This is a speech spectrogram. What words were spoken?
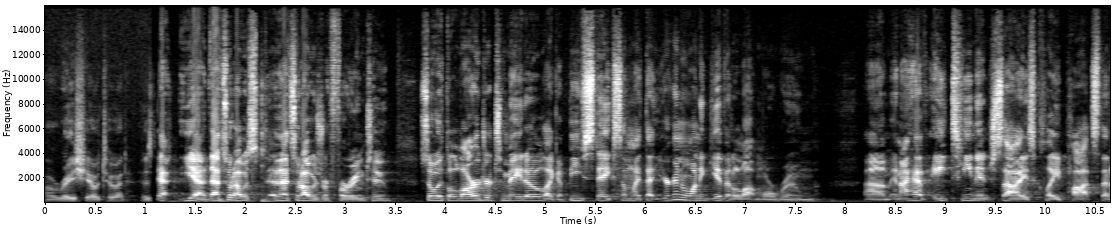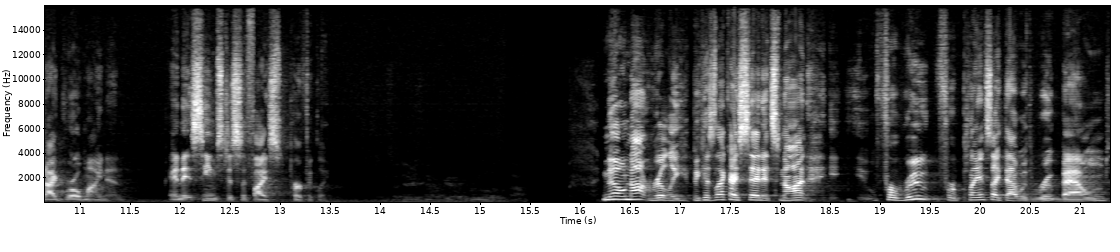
uh, ratio to it? Is yeah, yeah, that's what I was. That's what I was referring to. So with a larger tomato, like a beefsteak, something like that, you're going to want to give it a lot more room. Um, and I have 18 inch size clay pots that I grow mine in, and it seems to suffice perfectly. No, not really, because like I said, it's not for root for plants like that with root bound.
